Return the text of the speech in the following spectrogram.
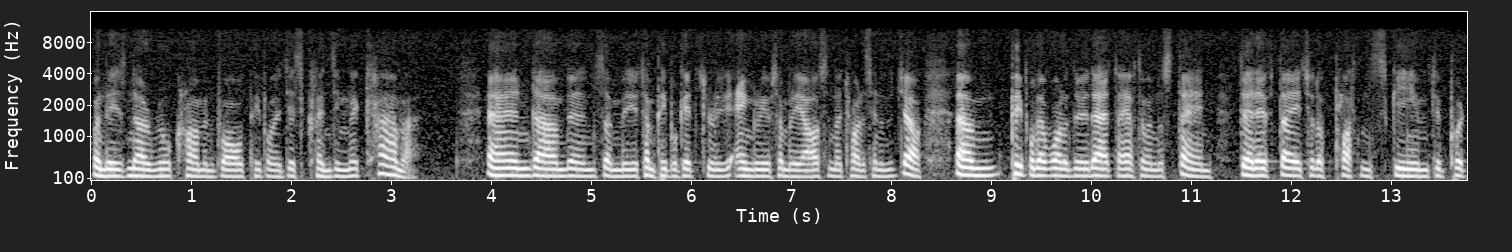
when there's no real crime involved, people are just cleansing their karma. And um, then some some people get really angry with somebody else and they try to send them to jail. Um, people that want to do that, they have to understand that if they sort of plot and scheme to put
